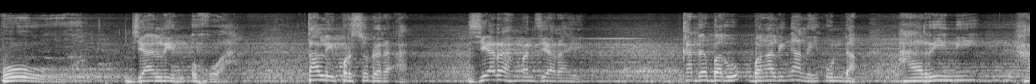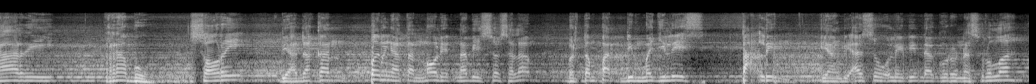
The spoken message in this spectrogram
Oh jalin ukhuwah tali persaudaraan ziarah menziarahi. Kada baru bangali-ngali undang. Hari ini hari Rabu. Sore diadakan peringatan maulid Nabi SAW bertempat di majelis taklim yang diasuh oleh Dinda Guru Nasrullah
